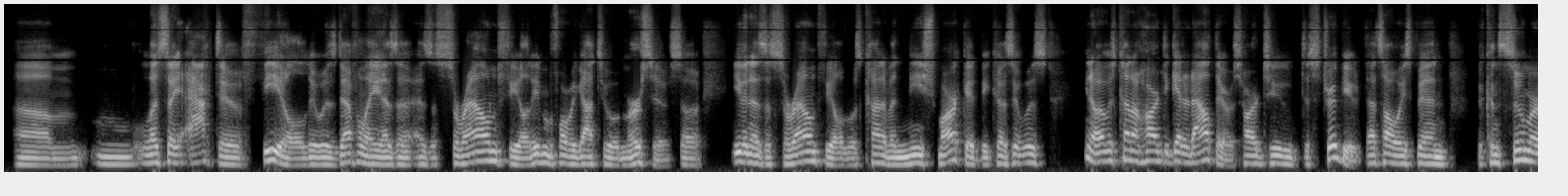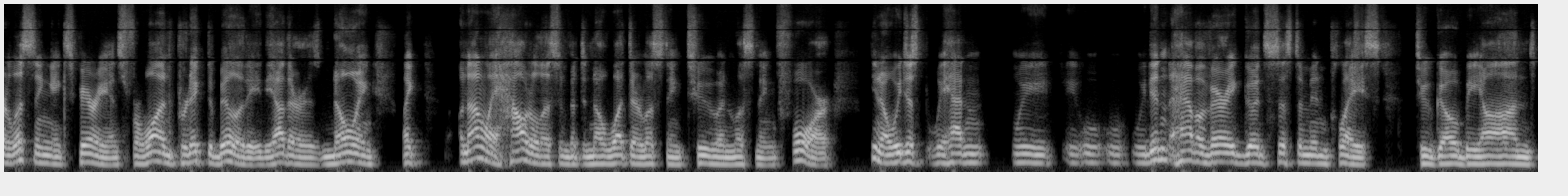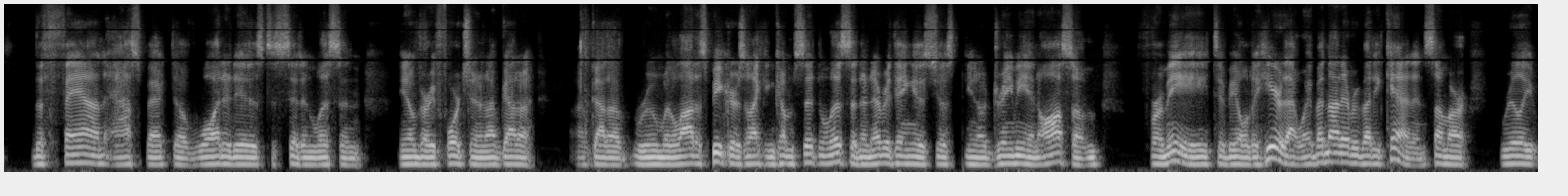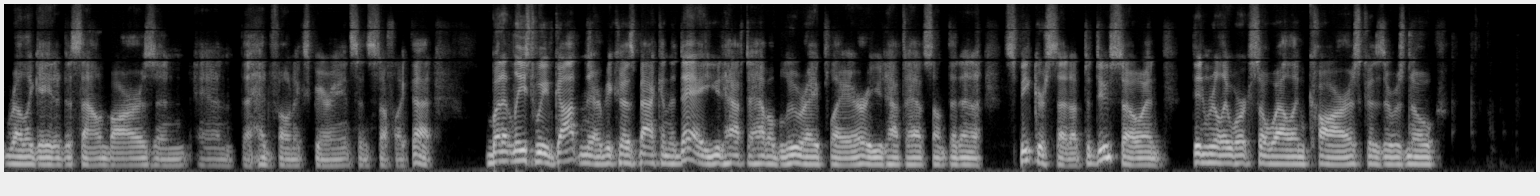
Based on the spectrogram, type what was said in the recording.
um, let's say active field it was definitely as a as a surround field even before we got to immersive. So even as a surround field was kind of a niche market because it was you know it was kind of hard to get it out there. It was hard to distribute. That's always been the consumer listening experience for one predictability the other is knowing like not only how to listen but to know what they're listening to and listening for. You know we just we hadn't we we didn't have a very good system in place to go beyond the fan aspect of what it is to sit and listen. You know, I'm very fortunate. I've got a I've got a room with a lot of speakers and I can come sit and listen and everything is just, you know, dreamy and awesome for me to be able to hear that way, but not everybody can. And some are really relegated to sound bars and and the headphone experience and stuff like that. But at least we've gotten there because back in the day, you'd have to have a Blu-ray player, or you'd have to have something and a speaker set up to do so. And didn't really work so well in cars because there was no,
